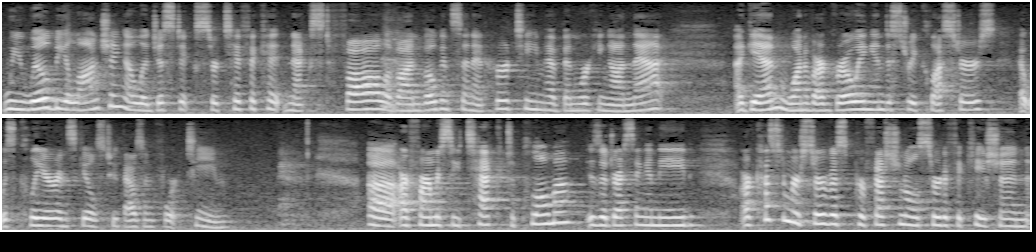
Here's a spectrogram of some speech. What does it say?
We will be launching a logistics certificate next fall. Yvonne Vogensen and her team have been working on that. Again, one of our growing industry clusters that was clear in Skills 2014. Uh, our pharmacy tech diploma is addressing a need. Our customer service professional certification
